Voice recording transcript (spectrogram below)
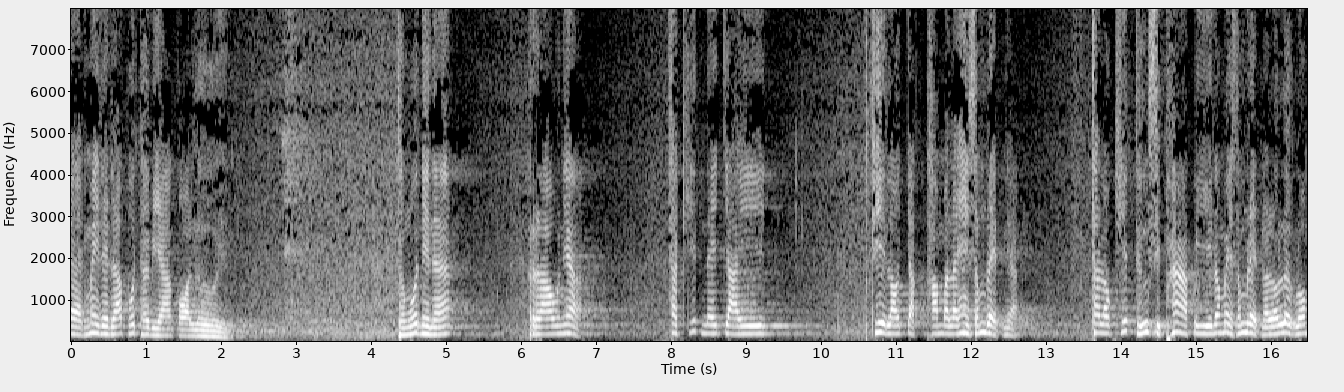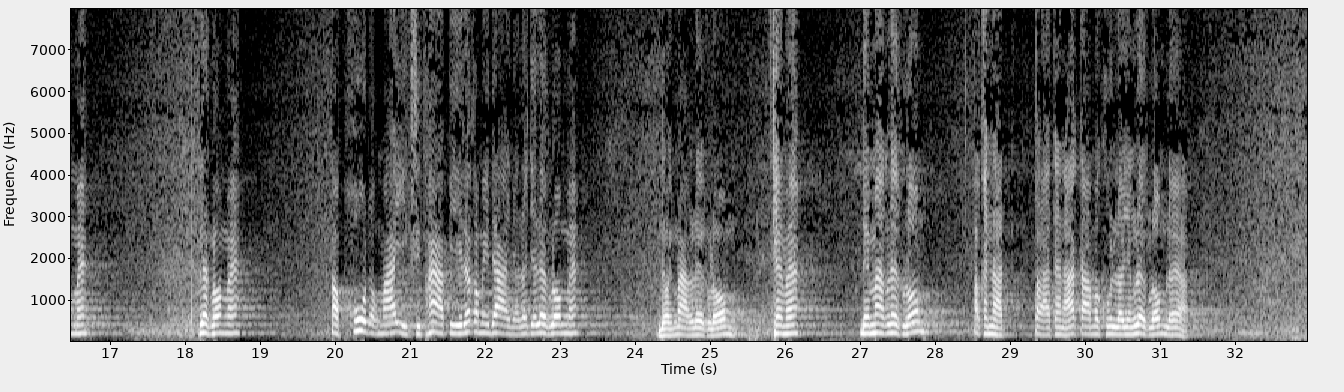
แต่ไม่ได้รับพุทธวิยากรเลย สมมตินี่นะ เราเนี่ยถ้าคิดในใจที่เราจะทำอะไรให้สำเร็จเนี่ย ถ้าเราคิดถึงสิบห้าปีแล้วไม่สำเร็จแล้วเราเลิกล้มไหมเลิกล้มไหมเอาพูดออกมาอีกสิบห้าปีแล้วก็ไม่ได้เนี่ย เราจะเลิกล้มไหมโดยมากเลิกล้ม ใช่ไหมได้มากเลิกล้มเอาขนาด ปรารถนาการมาคุณเรายังเลิกล้มเลยอะ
